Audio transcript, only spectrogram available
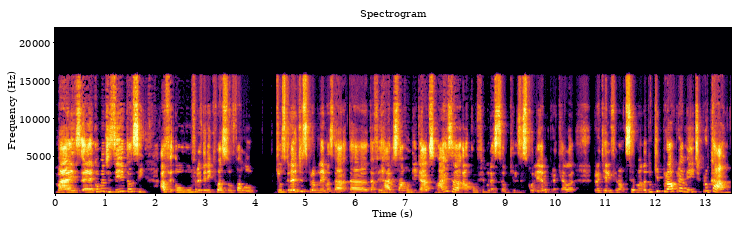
Mas, é, como eu dizia, então, assim, a, o, o Frederico Vassou falou que os grandes problemas da, da, da Ferrari estavam ligados mais à, à configuração que eles escolheram para aquele final de semana do que propriamente para o carro.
